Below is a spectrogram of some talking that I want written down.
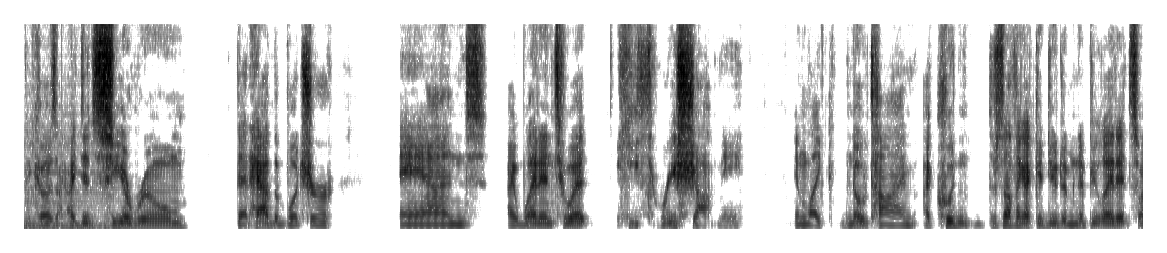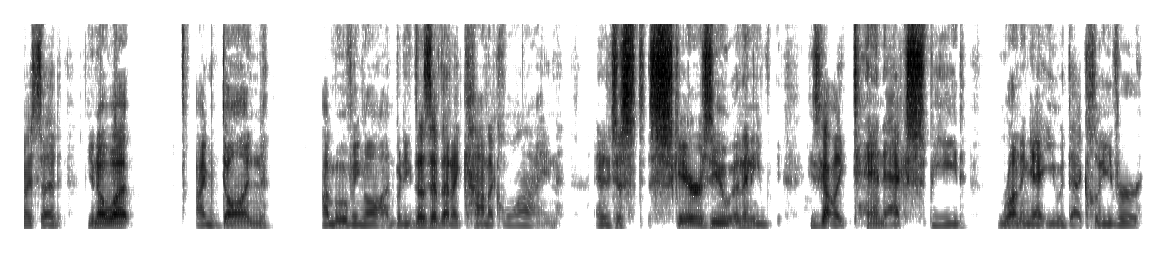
Because I did see a room that had the butcher, and I went into it. He three shot me in like no time. I couldn't, there's nothing I could do to manipulate it. So I said, you know what? I'm done. I'm moving on. But he does have that iconic line, and it just scares you. And then he, he's got like 10x speed running at you with that cleaver,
